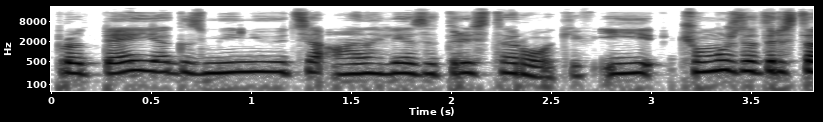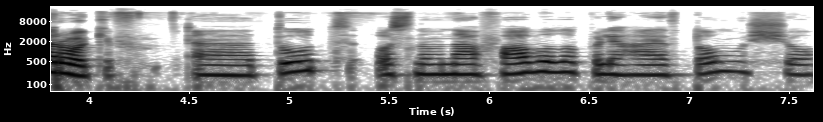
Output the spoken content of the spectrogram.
про те, як змінюється Англія за 300 років. І чому ж за 300 років? Е, Тут основна фабула полягає в тому, що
